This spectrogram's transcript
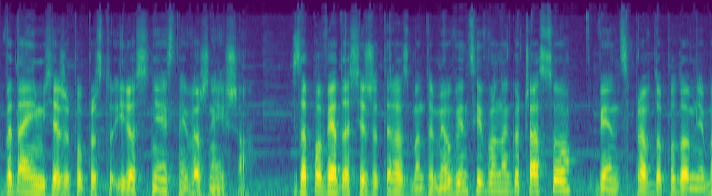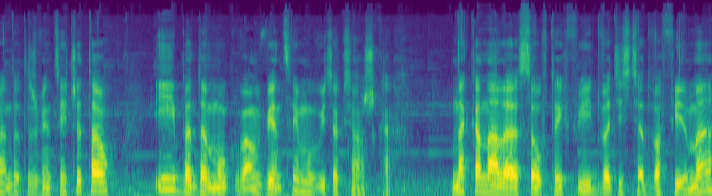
Wydaje mi się, że po prostu ilość nie jest najważniejsza. Zapowiada się, że teraz będę miał więcej wolnego czasu, więc prawdopodobnie będę też więcej czytał i będę mógł Wam więcej mówić o książkach. Na kanale są w tej chwili 22 filmy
